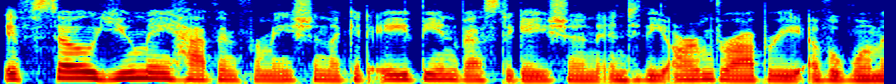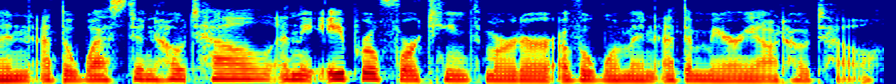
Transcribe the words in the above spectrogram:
If so, you may have information that could aid the investigation into the armed robbery of a woman at the Westin Hotel and the April 14th murder of a woman at the Marriott Hotel.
